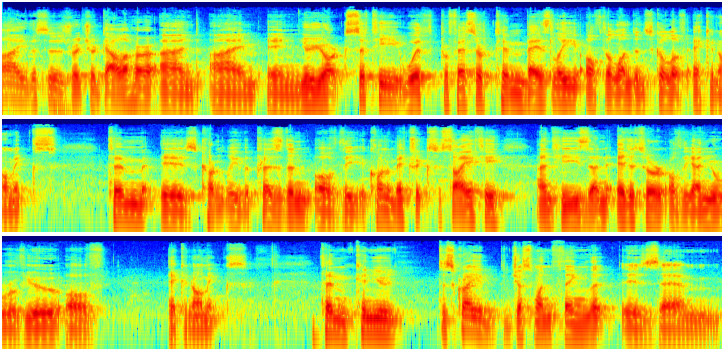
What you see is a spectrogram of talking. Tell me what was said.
Hi, this is Richard Gallagher, and I'm in New York City with Professor Tim Besley of the London School of Economics. Tim is currently the president of the Econometric Society, and he's an editor of the annual review of economics. Tim, can you describe just one thing that is um,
